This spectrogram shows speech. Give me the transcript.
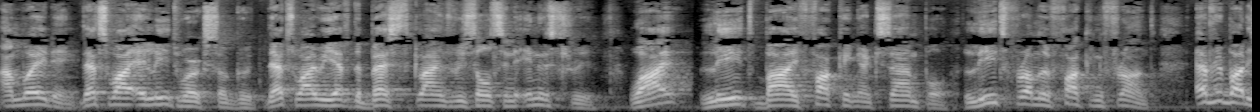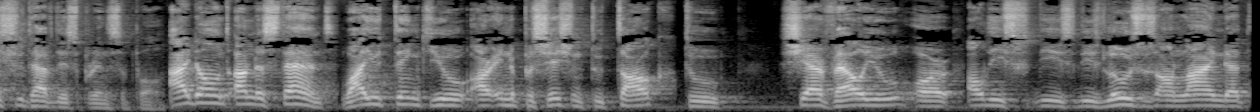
I'm waiting. That's why Elite works so good. That's why we have the best client results in the industry. Why? Lead by fucking example. Lead from the fucking front. Everybody should have this principle. I don't understand why you think you are in a position to talk, to share value or all these these these losers online that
